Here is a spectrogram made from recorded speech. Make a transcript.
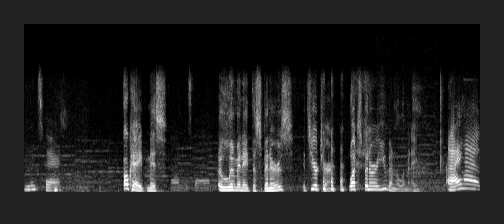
That's fair. Okay, Miss, That one was bad. eliminate the spinners. It's your turn. what spinner are you going to eliminate? I have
